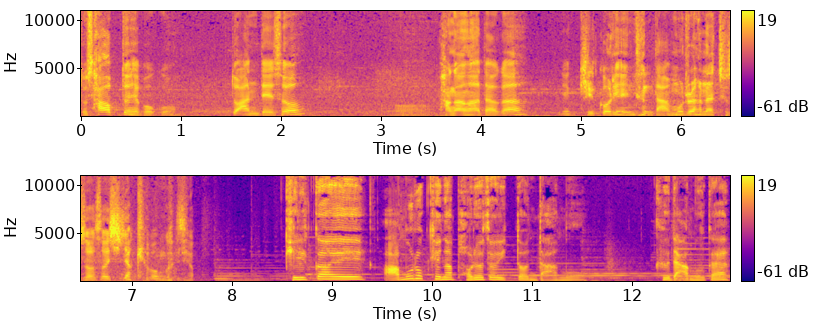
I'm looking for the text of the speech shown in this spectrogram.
또 사업도 해보고 또 안 돼서 어, 방황하다가 길거리에 있는 나무를 하나 주워서 시작해 본 거죠. 길가에 아무렇게나 버려져 있던 나무. 그 나무가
